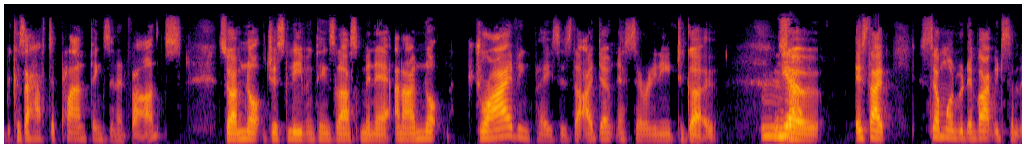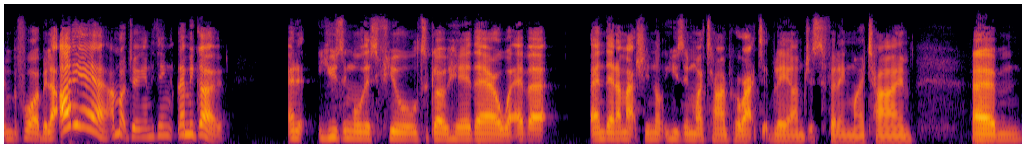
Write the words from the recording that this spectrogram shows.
because i have to plan things in advance. So i'm not just leaving things last minute and i'm not driving places that i don't necessarily need to go. Mhm. Yeah. so it's like someone would invite me to something before i'd be like oh yeah, yeah i'm not doing anything. Let me go and using all this fuel to go here there or whatever and then i'm actually not using my time proactively i'm just filling my time. Um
